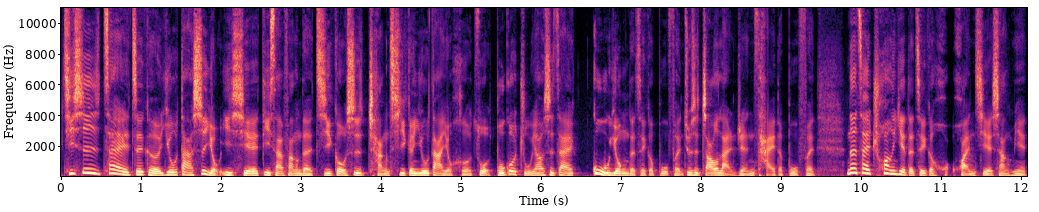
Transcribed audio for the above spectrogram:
其实在这个优大是有一些第三方的机构是长期跟优大有合作，不过主要是在雇佣的这个部分，就是招揽人才的部分。那在创业的这个环环节上面，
